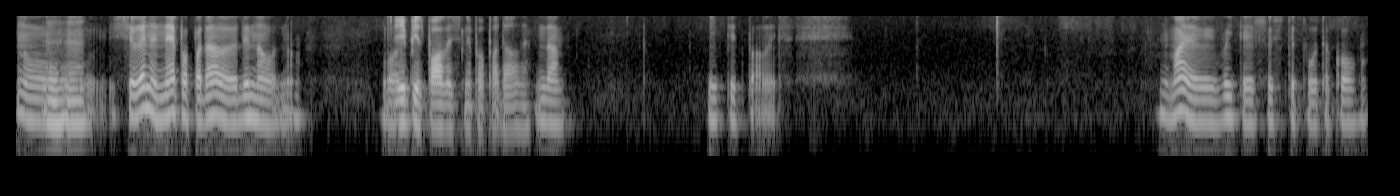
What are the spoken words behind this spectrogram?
ну, Мгм. щілини не попадали один на одного. Вот. І під палець не попадали. Да. І під палець. Має вийти щось типу такого.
